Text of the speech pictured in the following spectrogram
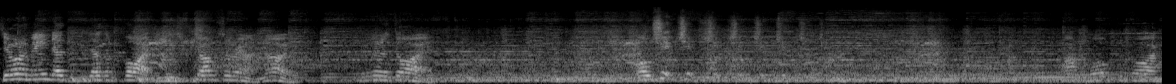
See what I mean? Does- He doesn't fight. He just jumps around. No. We're gonna die. Oh shit, shit, shit, shit, shit, shit, shit. Ah, well, goodbye.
